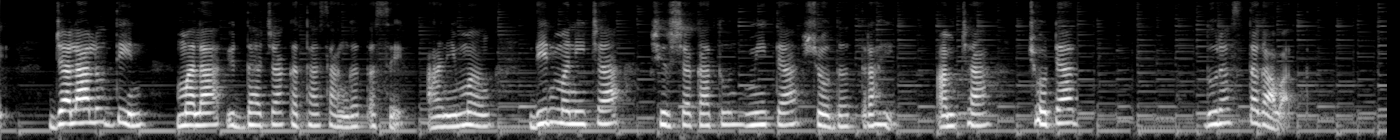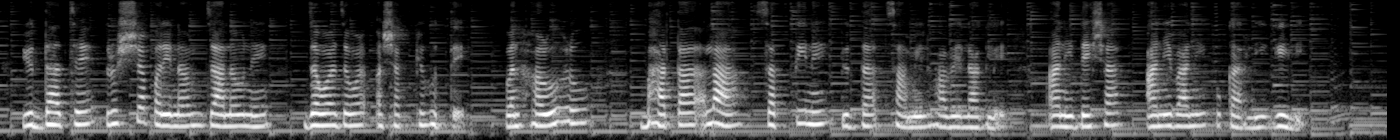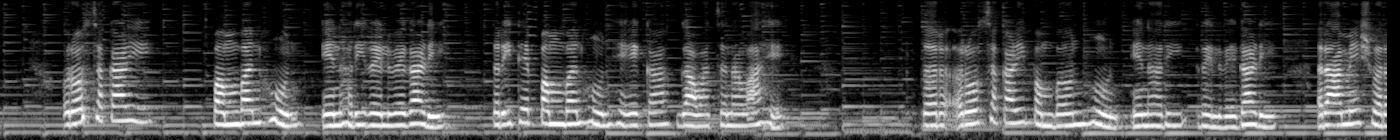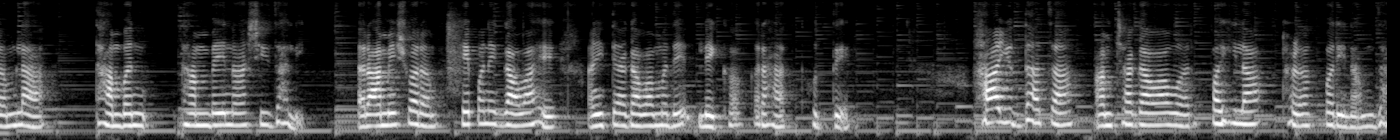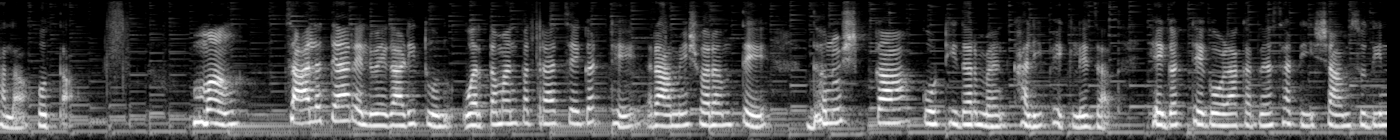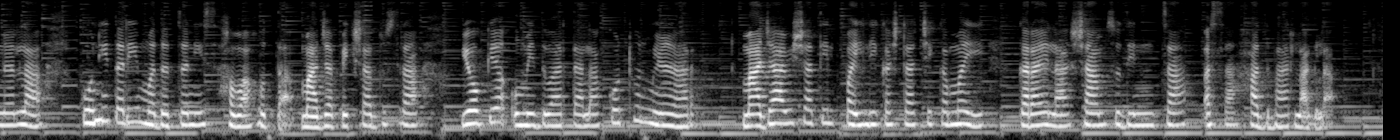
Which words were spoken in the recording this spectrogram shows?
जलालुद्दीन मला युद्धाच्या कथा सांगत असे आणि मग दिनमणीच्या शीर्षकातून मी त्या शोधत राही. आमच्या छोट्या दूरस्थ गावात. युद्धाचे दृश्य परिणाम जाणवणे जवळजवळ अशक्य होते पण हळूहळू भारताला सक्तीने युद्धात सामील व्हावे लागले आणि देशात आणीबाणी पुकारली गेली. रोज सकाळी पंबनहून येणारी रेल्वेगाडी तर इथे पंबनहून हे एका गावाचं नाव आहे. तर रोज सकाळी पंबनहून येणारी रेल्वेगाडी रामेश्वरमला थांबन थांबेनाशी झाली. रामेश्वरम हे पण एक गाव आहे आणि त्या गावामध्ये लेखक राहत होते. हा युद्धाचा आमच्या गावावर पहिला ठळक परिणाम झाला होता. मग चालत्या रेल्वेगाडीतून वर्तमानपत्राचे गठ्ठे रामेश्वरम ते धनुष्का कोठी दरम्यान खाली फेकले जात. हे गठ्ठे गोळा करण्यासाठी शामसुद्दीनला कोणीतरी मदतनीस हवा होता. माझ्यापेक्षा दुसरा योग्य उमेदवार त्याला कोठून मिळणार? माझ्या आयुष्यातील पहिली कष्टाची कमाई करायला श्यामसुदींचा असा हातभार लागला.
